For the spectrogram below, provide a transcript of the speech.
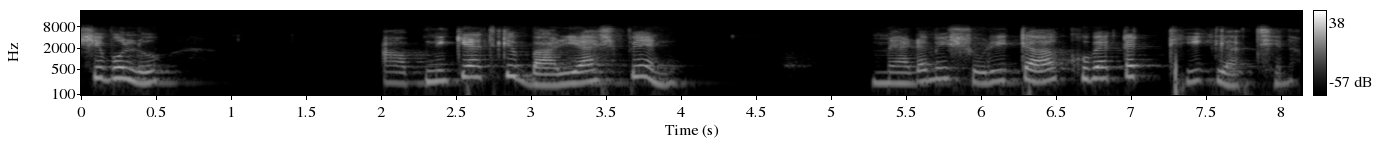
সে বলল, আপনি কি আজকে বাড়ি আসবেন? ম্যাডামের শরীরটা খুব একটা ঠিক লাগছে না।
